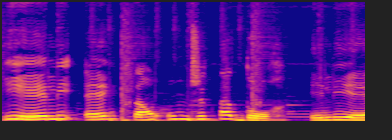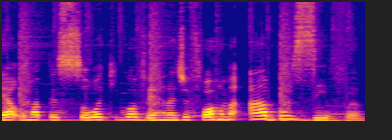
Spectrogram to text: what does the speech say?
e ele é então um ditador. Ele é uma pessoa que governa de forma abusiva.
